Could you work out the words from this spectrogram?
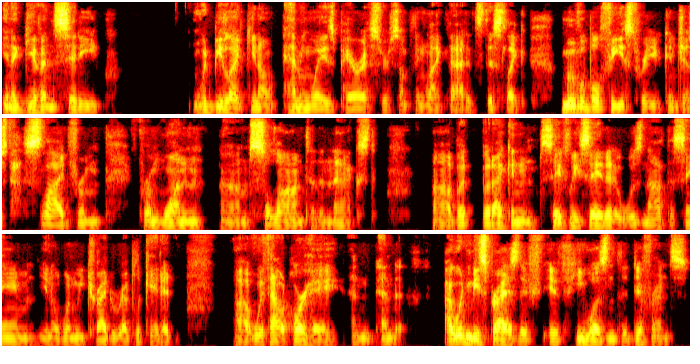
in a given city would be like you know Hemingway's Paris or something like that. It's this like movable feast where you can just slide from from one um, salon to the next. Uh, but but I can safely say that it was not the same. You know, when we tried to replicate it uh, without Jorge, and and I wouldn't be surprised if if he wasn't the difference.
